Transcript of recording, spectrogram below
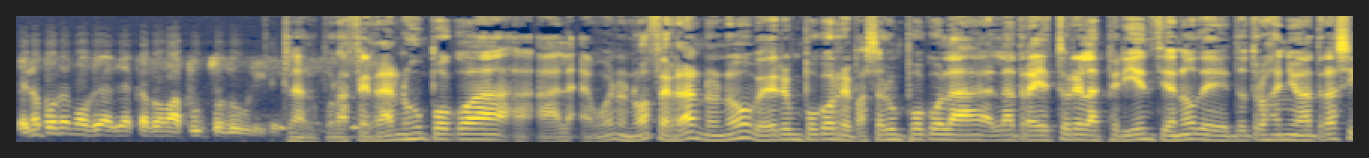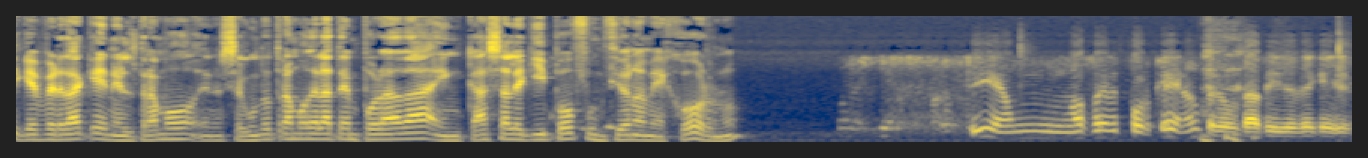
que no podemos ver ya escapar más puntos Dubrique. Claro, por aferrarnos un poco a, bueno, no aferrarnos, ¿no? Ver un poco, repasar un poco la, trayectoria, la experiencia, ¿no? De, otros años atrás, sí que es verdad que en el tramo, en el segundo tramo de la temporada, en casa el equipo funciona mejor, ¿no? Sí, un, no sé por qué, ¿no? Pero casi desde que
